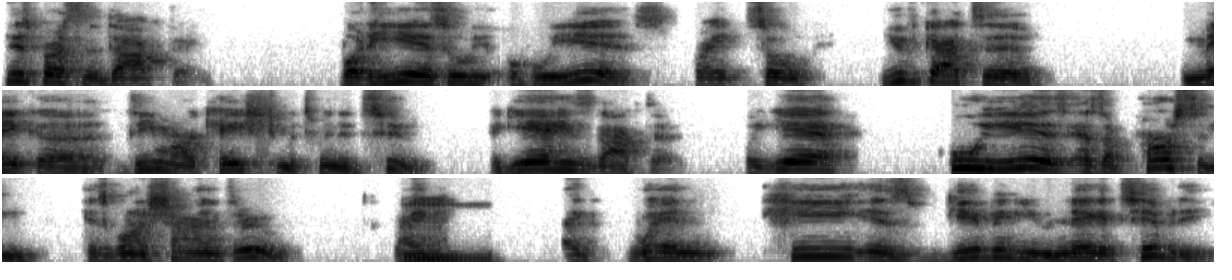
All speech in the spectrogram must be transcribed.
this person's a doctor, but he is who who he is, right? So you've got to make a demarcation between the two. Like, yeah, he's a doctor, but yeah, who he is as a person is going to shine through. Like, mm. like when he is giving you negativity,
